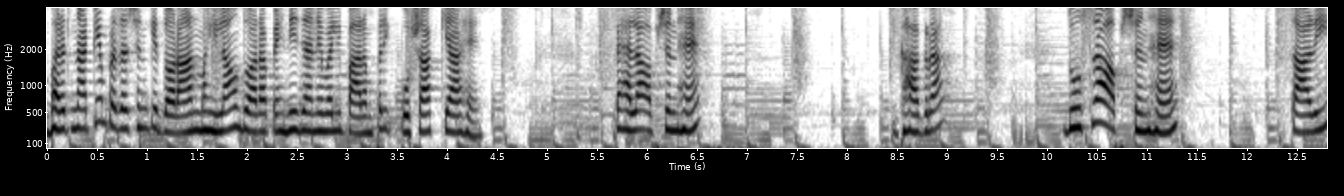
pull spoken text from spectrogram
Bharatanatyam प्रदर्शन के दौरान महिलाओं द्वारा पहनी जाने वाली पारंपरिक पोशाक क्या है पहला ऑप्शन है घाघरा दूसरा ऑप्शन है साड़ी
